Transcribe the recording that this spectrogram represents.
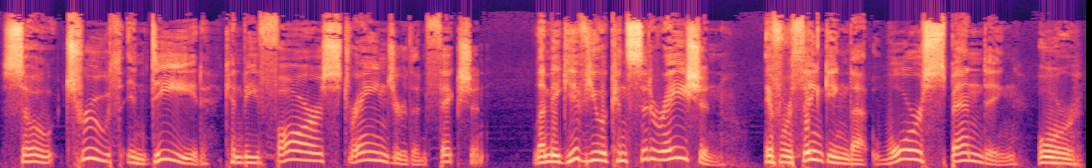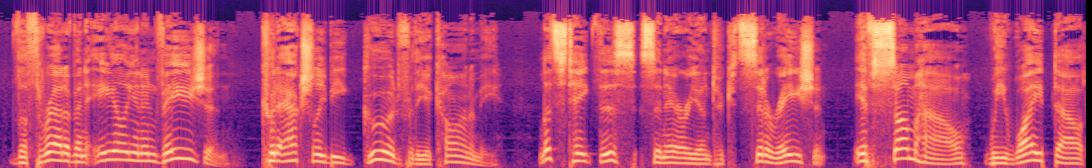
So, truth indeed can be far stranger than fiction. Let me give you a consideration. If we're thinking that war spending or the threat of an alien invasion could actually be good for the economy, let's take this scenario into consideration if somehow we wiped out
